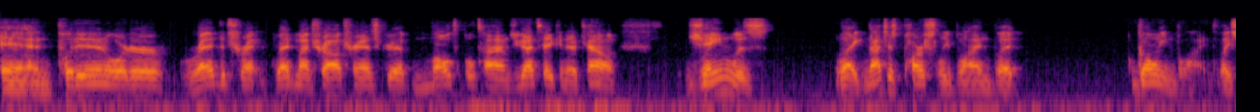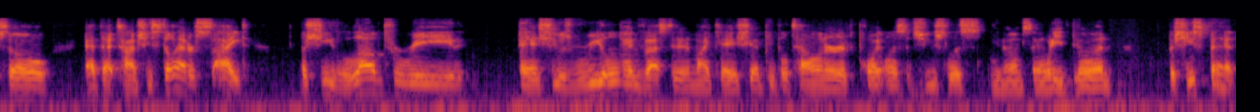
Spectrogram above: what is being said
and put it in order, read the tra- read my trial transcript multiple times. You got to take into account Jane was like not just partially blind, but going blind. Like so at that time, she still had her sight, but she loved to read and she was really invested in my case. She had people telling her it's pointless, it's useless. You know, I'm saying, what are you doing? But she spent,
